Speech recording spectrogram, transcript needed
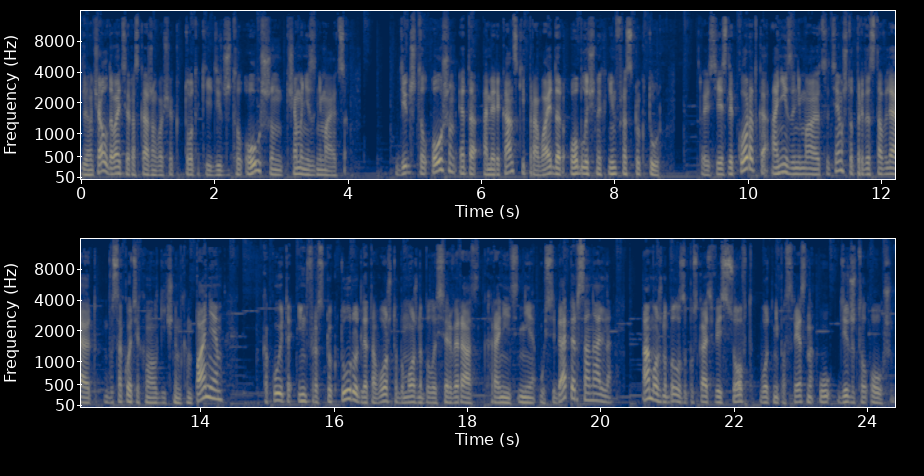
Для начала давайте расскажем вообще, кто такие Digital Ocean, чем они занимаются. Digital Ocean — это американский провайдер облачных инфраструктур. То есть, если коротко, они занимаются тем, что предоставляют высокотехнологичным компаниям какую-то инфраструктуру для того, чтобы можно было сервера хранить не у себя персонально, а можно было запускать весь софт вот непосредственно у Digital Ocean.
